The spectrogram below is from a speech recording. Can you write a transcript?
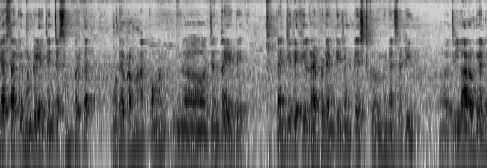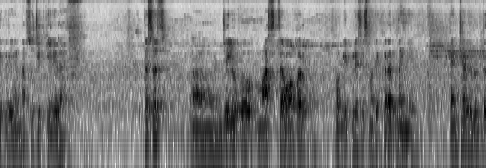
यासारखी मंडळी ज्यांच्या संपर्कात मोठ्या प्रमाणात कॉमन जनता येते त्यांची देखील रॅपिड अँटीजन टेस्ट करून घेण्यासाठी जिल्हा आरोग्य अधिकारी यांना सूचित केलेलं आहे. तसंच जे लोक मास्कचा वापर पब्लिक प्लेसेसमध्ये करत नाही आहेत त्यांच्या विरुद्ध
